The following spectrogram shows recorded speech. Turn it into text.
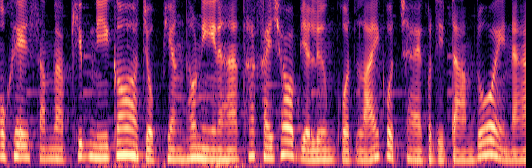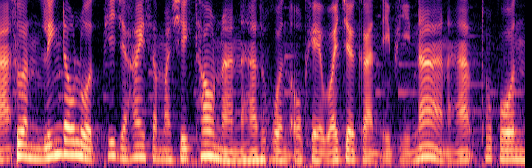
โอเคสำหรับคลิปนี้ก็จบเพียงเท่านี้นะฮะ ถ้าใครชอบอย่าลืมกดไลค์ กดแชร์ กดติดตามด้วยนะฮะ ส่วนลิงก์ดาวน์โหลดพี่จะให้สมาชิกเท่านั้นนะฮะทุกคน โอเค ไว้เจอกัน EP หน้านะฮะทุกคน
